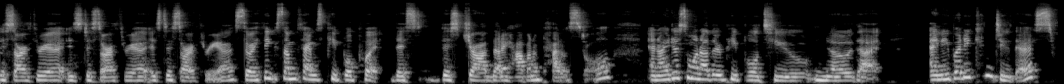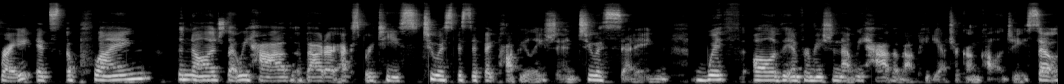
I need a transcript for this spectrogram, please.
Dysarthria is dysarthria is dysarthria. So I think sometimes people put this this job that I have on a pedestal, and I just want other people to know that anybody can do this, right? It's applying the knowledge that we have about our expertise to a specific population, to a setting, with all of the information that we have about pediatric oncology. So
